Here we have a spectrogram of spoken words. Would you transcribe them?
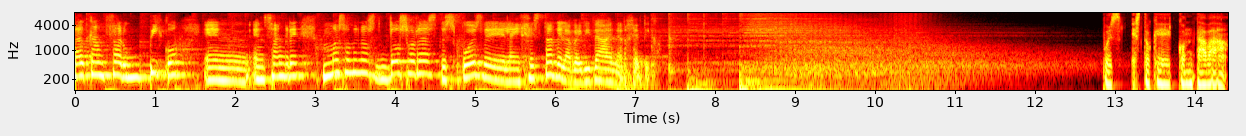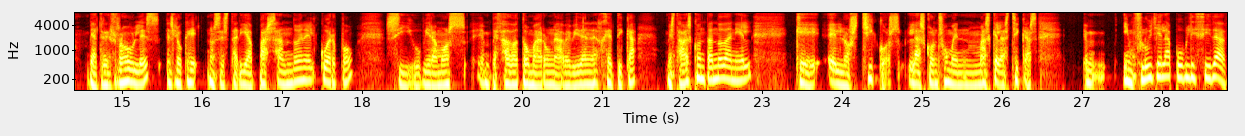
va a alcanzar un pico en, sangre más o menos dos horas después de la ingesta de la bebida energética. Pues esto que contaba Beatriz Robles es lo que nos estaría pasando en el cuerpo si hubiéramos empezado a tomar una bebida energética. Me estabas contando, Daniel, que eh, los chicos las consumen más que las chicas. Em, ¿Influye la publicidad?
